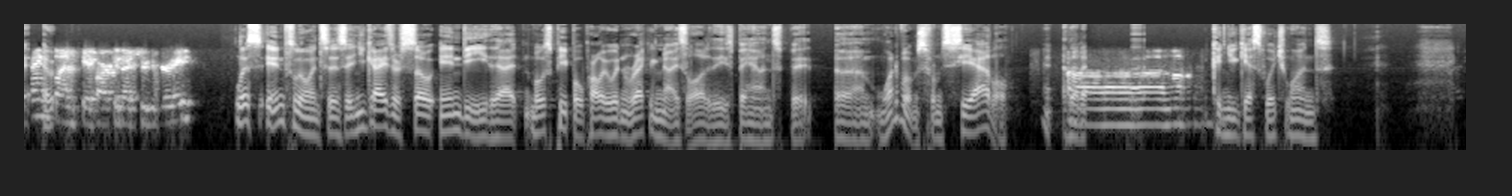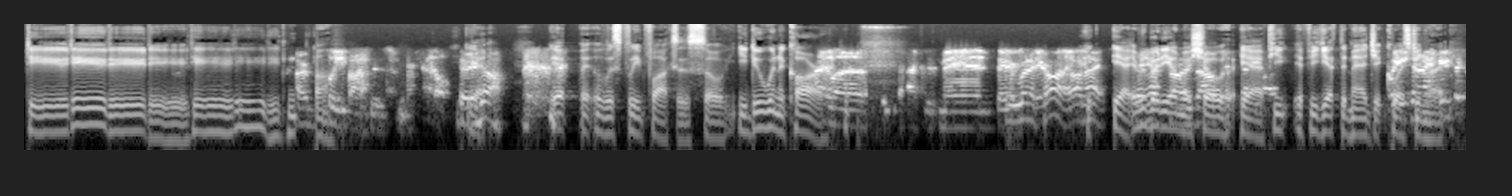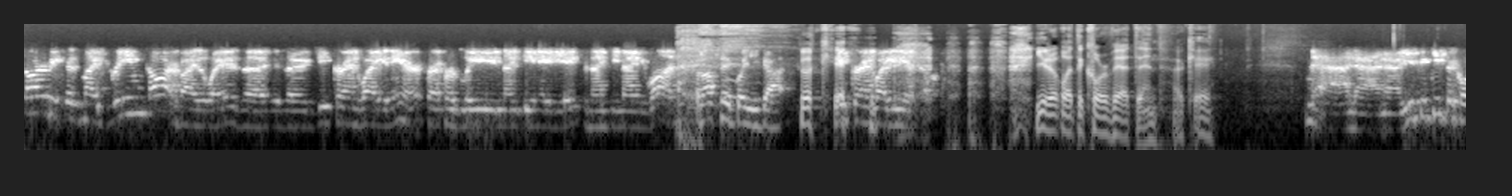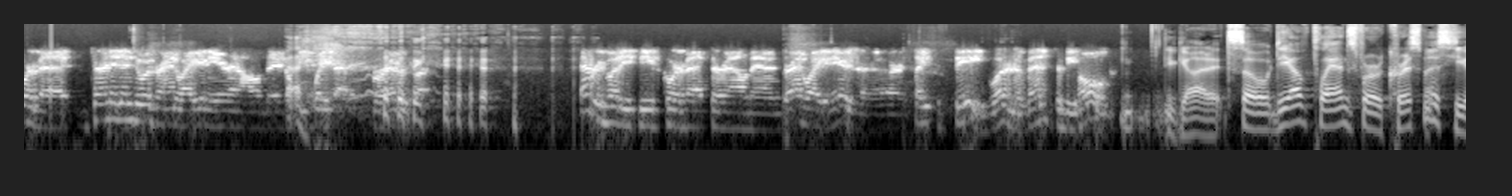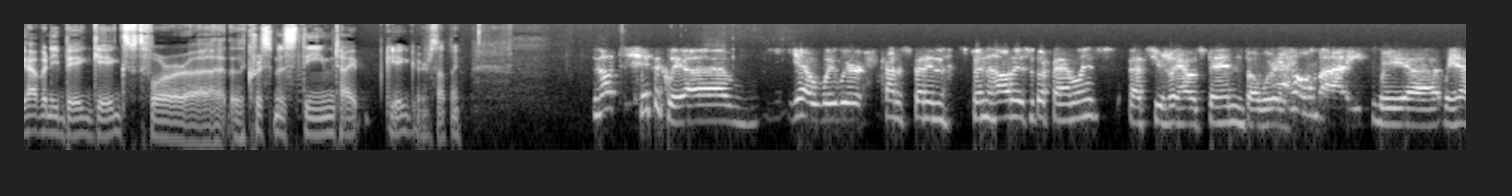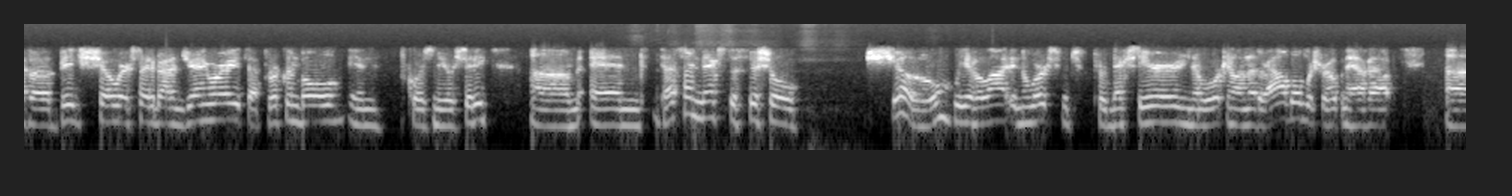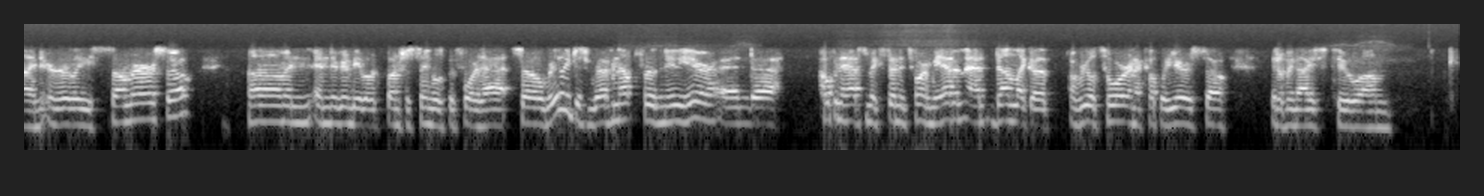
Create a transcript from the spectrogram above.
Thanks, landscape architecture degree. List influences, and you guys are so indie that most people probably wouldn't recognize a lot of these bands. But um, one of them's from Seattle. Uh, Can you guess which ones? Do, do, do, do, do, do. Our Oh, Fleet Foxes. there you Yeah. go. Yep, it was Fleet Foxes. So you do win a car. I love Fleet Foxes, man. They're, We win a car. Like- nice. Yeah, everybody They on my show. Yeah, if you if you get the magic Wait, question I right. pick the car? Because my dream car, by the way, is a is a Jeep Grand Wagoneer, preferably 1988 to 1991. But I'll take what you got. Okay, Jeep Grand Wagoneer, you don't want the Corvette then. Okay. Nah, nah, nah. You can keep the Corvette, turn it into a Grand Wagoneer, and all of it. It'll be way better for everybody. Everybody sees Corvettes around, man. Grand Wagoneers are, are a sight to see. What an event to behold. You got it. So, do you have plans for Christmas? Do you have any big gigs for uh, the Christmas theme type gig or something? Not typically. Uh, yeah, we, we're kind of spending spending holidays with our families. That's usually how it's been. But we're Homebody. we uh, we have a big show we're excited about in January. It's at Brooklyn Bowl in, of course, New York City, um, and that's our next official show. We have a lot in the works which, for next year. You know, we're working on another album, which we're hoping to have out uh, in early summer or so. Um, and, and they're going to be a bunch of singles before that. So really just revving up for the new year and uh, hoping to have some extended touring. We haven't had, done like a, a real tour in a couple of years, so it'll be nice to um,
